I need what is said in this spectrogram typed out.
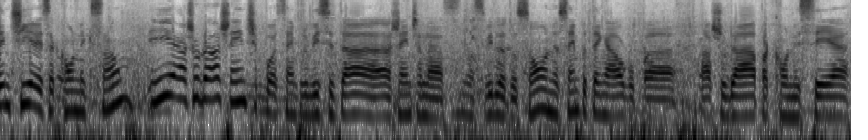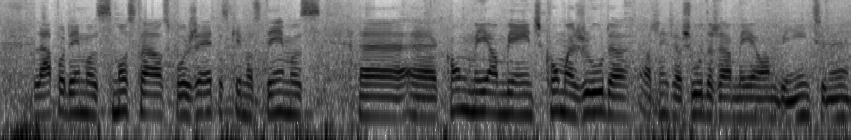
sentir essa conexão e ajudar a gente, por exemplo, visitar a gente nas, nas Vilas do Sonho, sempre tem algo para ajudar, para conhecer. Lá podemos mostrar os projetos que nós temos uh, uh, com o meio ambiente, como ajuda, a gente ajuda já o meio ambiente, né?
